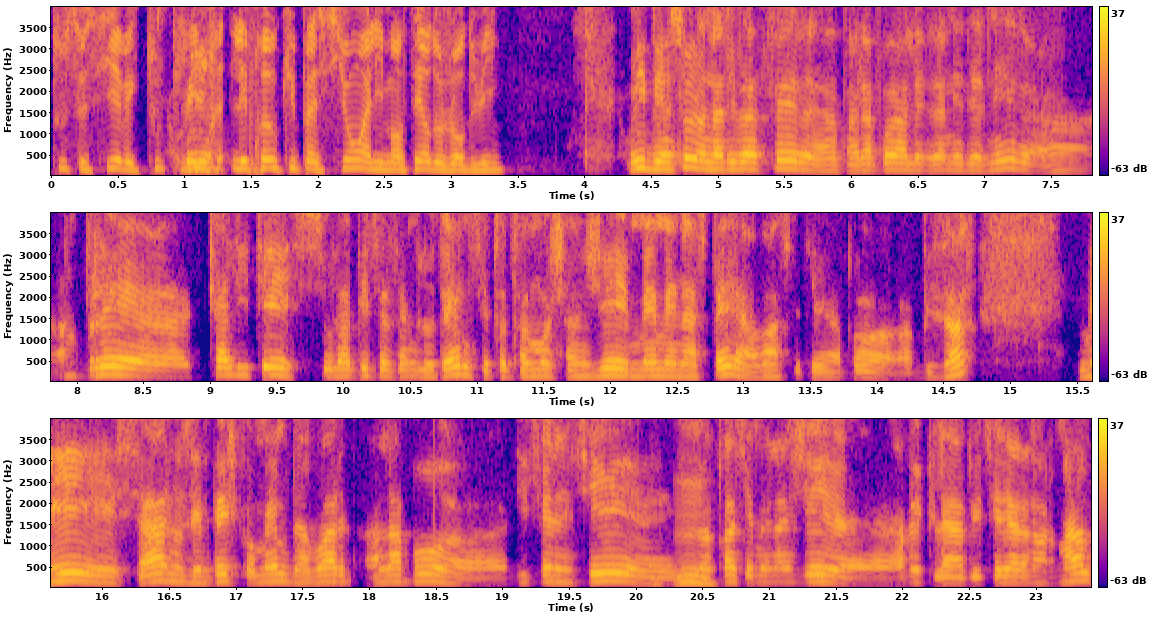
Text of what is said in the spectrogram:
tout ceci, avec toutes les, Oui. pré- les préoccupations alimentaires d'aujourd'hui? Oui, bien sûr, on arrive à faire euh, par rapport à les années dernières euh, une vraie euh, qualité sur la pizza sans gluten. C'est totalement changé, même en aspect. Avant, c'était un peu bizarre. Mais ça nous empêche quand même d'avoir un labo différencié. Il ne doit pas se mélanger avec la pizzeria normale.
